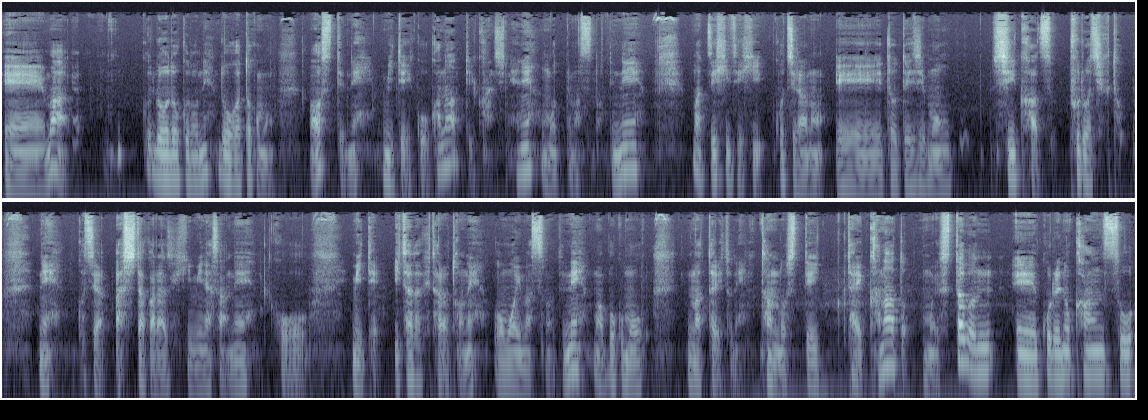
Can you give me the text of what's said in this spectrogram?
えー、まあ、朗読のね、動画とかも合わせてね、見ていこうかなっていう感じでね、思ってますのでね。まあ、ぜひぜひ、こちらの、えーと、デジモンシーカーズプロジェクト、ね、こちら明日からぜひ皆さんね、こう、見ていただけたらとね、思いますのでね、まあ、僕もまったりとね、堪能していきたいかなと思います。多分、えー、これの感想、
